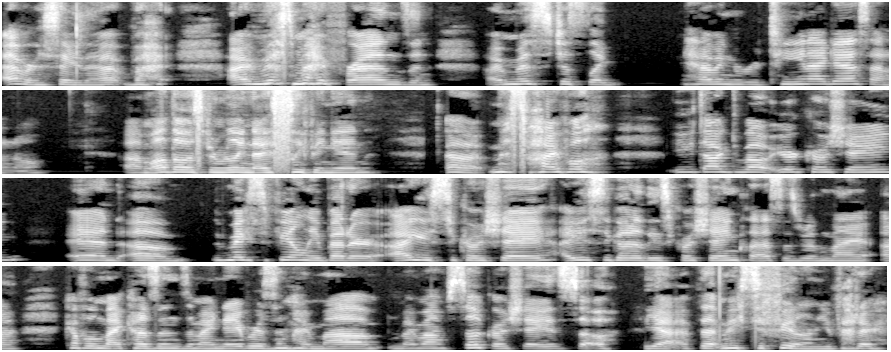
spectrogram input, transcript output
ever say that, but I miss my friends and I miss just like having a routine. I guess I don't know. Um, although it's been really nice sleeping in. Uh, Miss Weibel, you talked about your crocheting, and um, it makes you feel any better. I used to crochet. I used to go to these crocheting classes with my a uh, couple of my cousins and my neighbors and my mom. My mom still crochets, so yeah, if that makes you feel any better.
